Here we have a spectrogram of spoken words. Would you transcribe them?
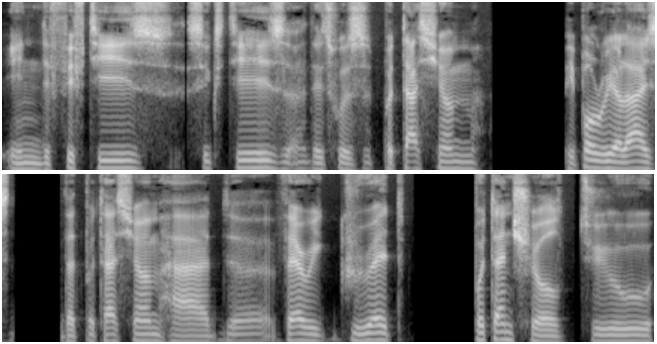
In the 50s, 60s, uh, this was potassium. People realized that potassium had uh, very great potential to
